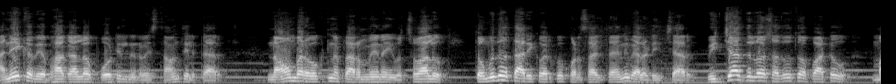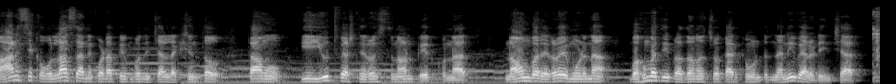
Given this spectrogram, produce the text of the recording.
అనేక విభాగాల్లో పోటీలు నిర్వహిస్తామని తెలిపారు. నవంబర్ ఒకటిన ప్రారంభమైన ఈ ఉత్సవాలు తొమ్మిదో తారీఖు వరకు కొనసాగుతాయని వెల్లడించారు. విద్యార్థుల్లో చదువుతో పాటు మానసిక ఉల్లాసాన్ని కూడా పెంపొందించాల లక్ష్యంతో తాము ఈ యూత్ ఫెస్ట్ నిర్వహిస్తున్నామని పేర్కొన్నారు. నవంబర్ ఇరవై మూడున బహుమతి ప్రధానోత్సవ కార్యక్రమం ఉంటుందని వెల్లడించారు.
